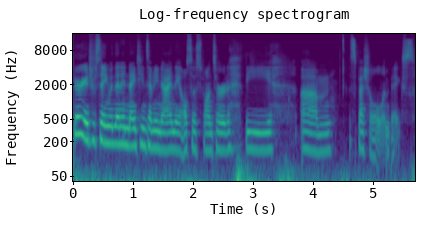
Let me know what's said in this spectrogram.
very interesting. And then in 1979, they also sponsored the um, Special Olympics.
